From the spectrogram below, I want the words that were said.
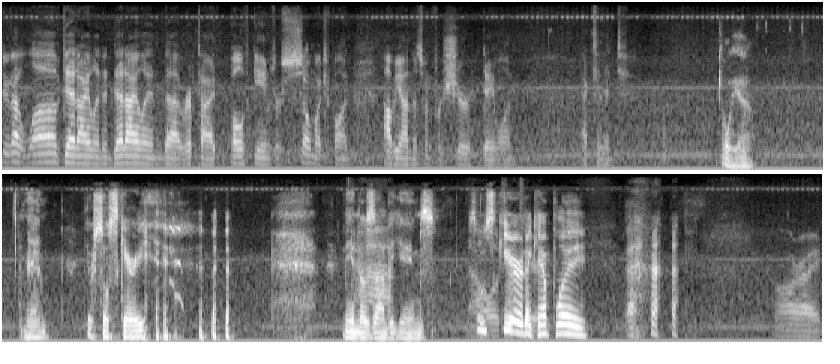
Dude, I love Dead Island and Dead Island uh, Riptide. Both games are so much fun. I'll be on this one for sure, day one. Excellent. Oh yeah, man, they were so scary. Me and those ah, zombie games. No, so scared, I can't play. All right.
